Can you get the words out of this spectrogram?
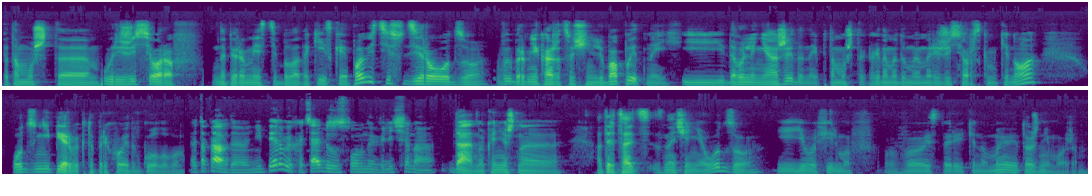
потому что у режиссеров на первом месте была токийская повесть Исудзиро Отзу. Выбор, мне кажется, очень любопытный и довольно неожиданный, потому что, когда мы думаем о режиссерском кино, Отзу не первый, кто приходит в голову. Это правда, не первый, хотя, безусловно, величина. Да, ну, конечно, отрицать значение Отзу и его фильмов в истории кино мы тоже не можем.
